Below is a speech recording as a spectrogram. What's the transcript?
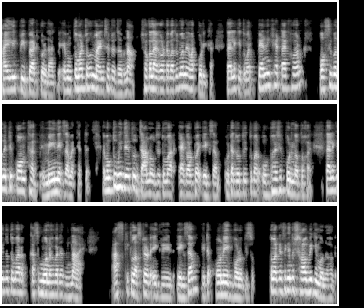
হাইলি প্রিপেয়ার্ড করে রাখবে এবং তোমার যখন মাইন্ডসেট হয়ে যাবে, না, সকাল এগারোটা বাজে মানে আমার পরীক্ষা তাহলে কি তোমার প্যানিক অ্যাটাক হওয়ার পসিবিলিটি কম থাকবে মেইন এক্সামের ক্ষেত্রে। এবং তুমি যেহেতু জানো যে তোমার এগারোটা এক্সাম ওটা যদি তোমার অভ্যাসে পরিণত হয়, তাহলে কিন্তু তোমার কাছে মনে হবে না আজকে ক্লাস্টার এক্সাম এটা অনেক বড় কিছু। তোমার কাছে কিন্তু স্বাভাবিকই মনে হবে,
